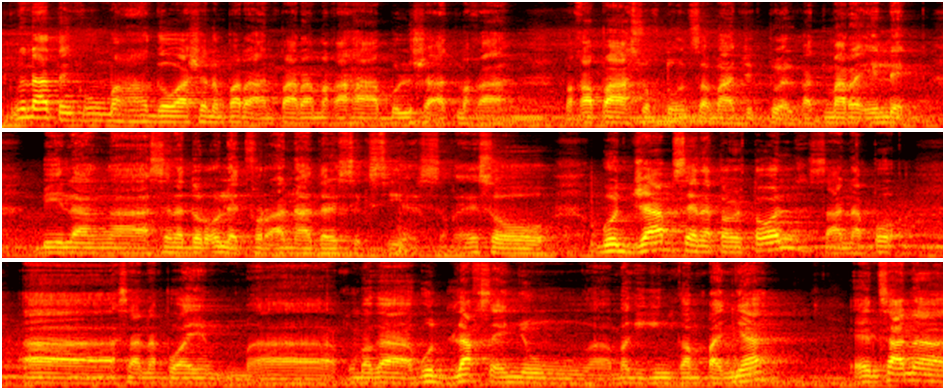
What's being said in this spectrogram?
tingnan natin kung makakagawa siya ng paraan para makahabol siya at maka, makapasok doon sa Magic 12 at mara-elect bilang ah, senador ulit for another 6 years. Okay? So, good job Senator Tol. Sana po ah, sana po ay ah, kumaga good luck sa inyong ah, magiging kampanya And sana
